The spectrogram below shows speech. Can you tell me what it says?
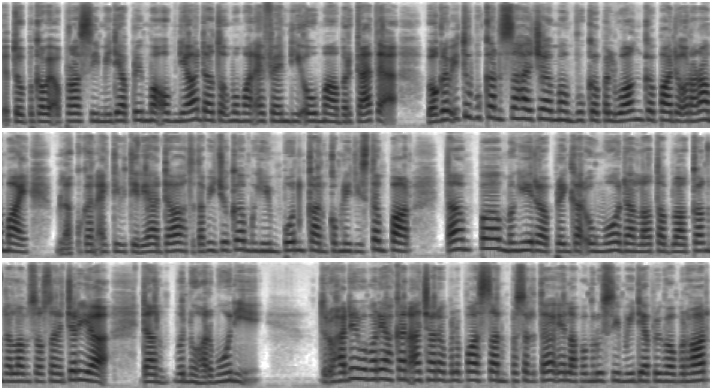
Ketua Pegawai Operasi Media Prima Omnia, Datuk Muhammad Effendi Omar berkata, program itu bukan sahaja membuka peluang kepada orang ramai melakukan aktiviti riadah tetapi juga menghimpunkan komuniti setempat tanpa mengira peringkat umur dan latar belakang dalam suasana ceria dan penuh harmoni. Turut hadir memeriahkan acara pelepasan peserta ialah pengerusi media Prima Berhad,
